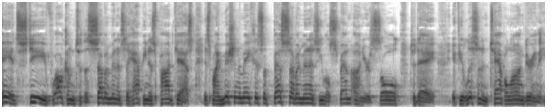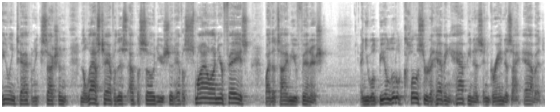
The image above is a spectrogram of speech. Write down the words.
Hey, it's Steve. Welcome to the 7 Minutes to Happiness podcast. It's my mission to make this the best 7 minutes you will spend on your soul today. If you listen and tap along during the healing tapping session in the last half of this episode, you should have a smile on your face by the time you finish. And you will be a little closer to having happiness ingrained as a habit.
